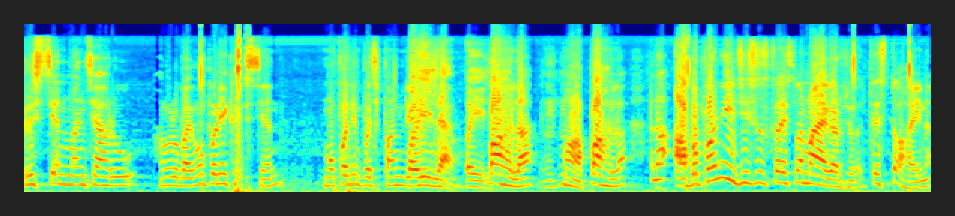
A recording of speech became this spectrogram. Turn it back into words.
क्रिस्चियन मान्छेहरू हाम्रो भाइ म पनि क्रिस्चियन म पनि बचपन पहिला, पहिला। पहिला अनि अब पनि जिसस क्राइस्टलाई माया गर्छु। त्यस्तो होइन।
